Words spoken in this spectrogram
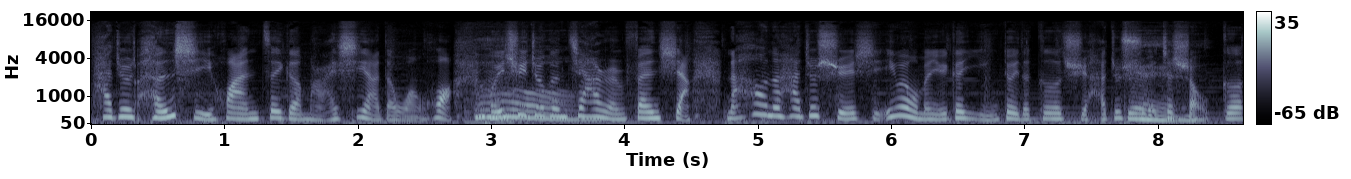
他就很喜欢这个马来西亚的文化，回去就跟家人分享，然后呢，他就学习，因为我们有一个营队的歌曲，他就学这首歌，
